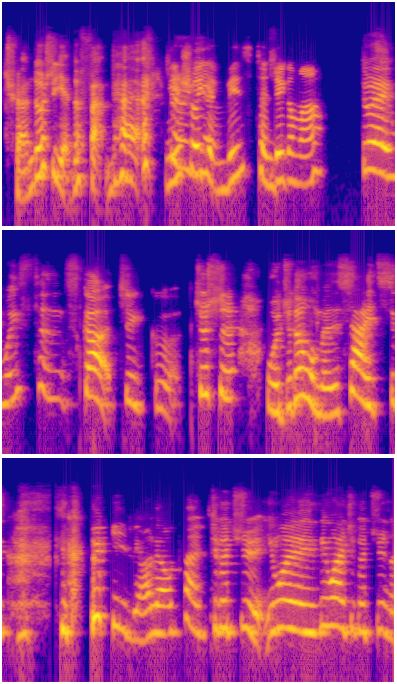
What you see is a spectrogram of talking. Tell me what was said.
全都是演的反派。你是说演 Winston 这个吗？对，Winston Scott 这个就是，我觉得我们下一期可以 可以聊聊看这个剧，因为另外这个剧呢，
